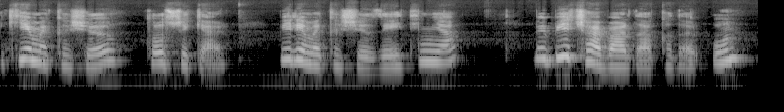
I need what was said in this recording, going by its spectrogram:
2 yemek kaşığı toz şeker, 1 yemek kaşığı zeytinyağı ve 1 çay bardağı kadar un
